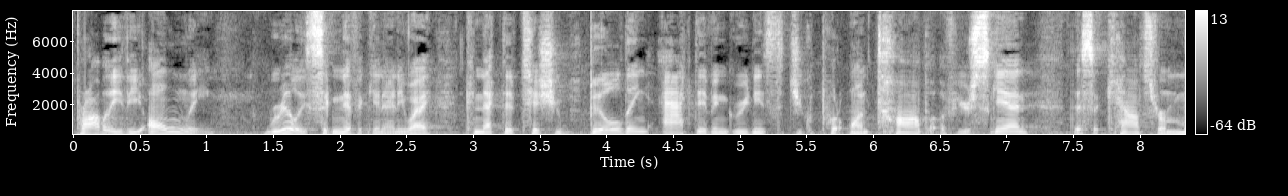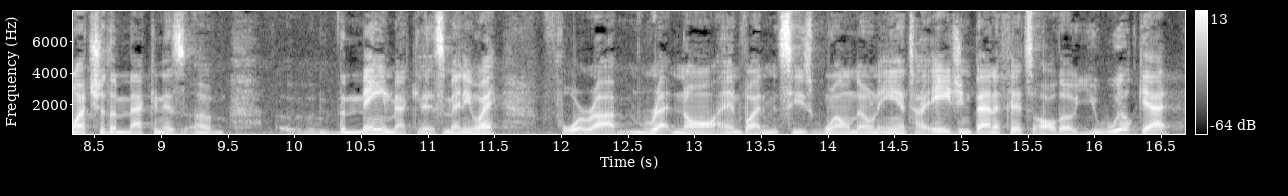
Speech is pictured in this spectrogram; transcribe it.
probably the only really significant anyway, connective tissue building active ingredients that you can put on top of your skin. This accounts for much of the mechanism, um, the main mechanism anyway, for uh, retinol and vitamin C's well known anti aging benefits, although you will get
